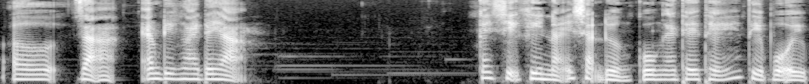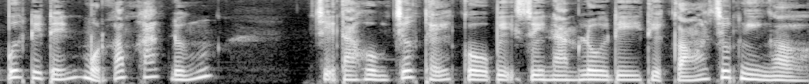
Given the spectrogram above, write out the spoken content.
Ờ, dạ, em đi ngay đây ạ. Cái chị khi nãy chặn đường cô nghe thế thế thì vội bước đi đến một góc khác đứng. Chị ta hôm trước thấy cô bị Duy Nam lôi đi thì có chút nghi ngờ.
